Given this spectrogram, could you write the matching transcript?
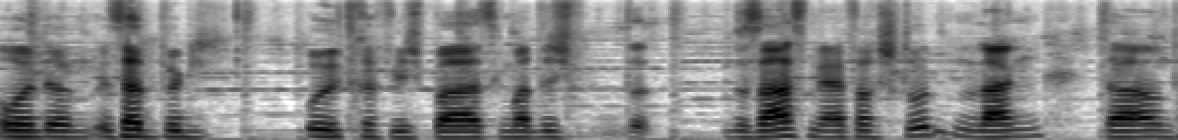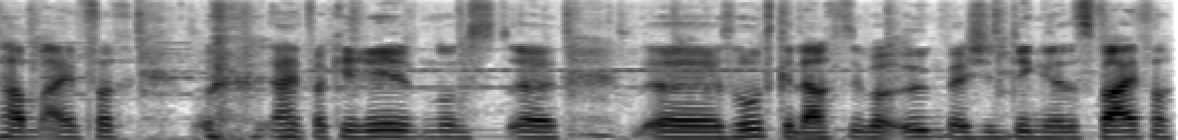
Und ähm, es hat wirklich ultra viel Spaß gemacht. Ich, da, da saßen wir einfach stundenlang da und haben einfach, einfach geredet und uns äh, äh, totgelacht über irgendwelche Dinge. Das war einfach,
